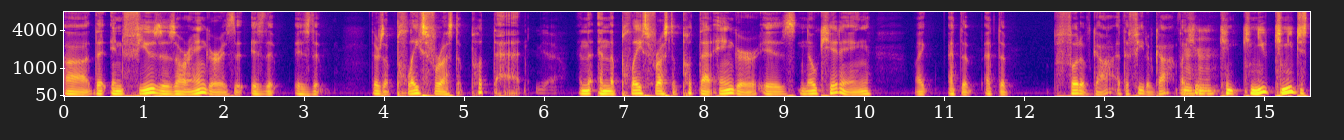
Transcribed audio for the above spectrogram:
uh, that infuses our anger is that is that is that there's a place for us to put that. And the, and the place for us to put that anger is no kidding, like at the at the foot of God, at the feet of God. Like here, can can you can you just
